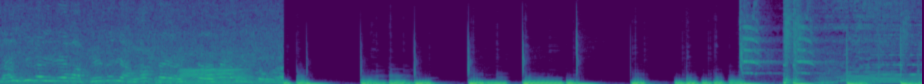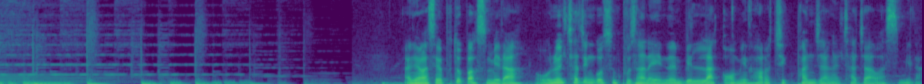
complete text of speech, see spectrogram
날씨가 이래가 배들이 안 갔어요. 이틀 삼일 동안. 안녕하세요 푸드박스입니다 오늘 찾은 곳은 부산에 있는 밀락 어민 화로 직판장을 찾아왔습니다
